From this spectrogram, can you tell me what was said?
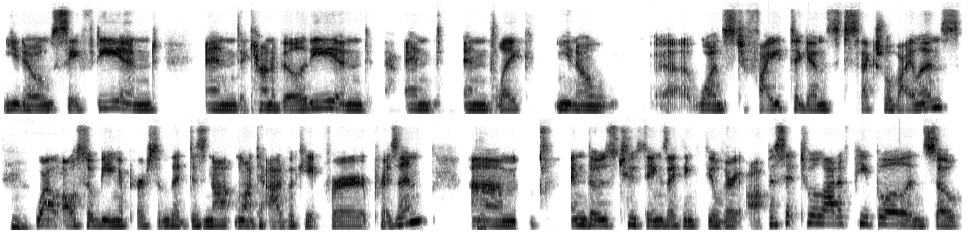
you know safety and and accountability and and and like you know uh, wants to fight against sexual violence mm. while also being a person that does not want to advocate for prison. Yeah. Um, and those two things I think feel very opposite to a lot of people. And so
